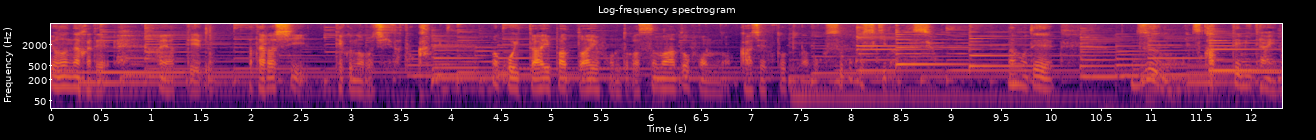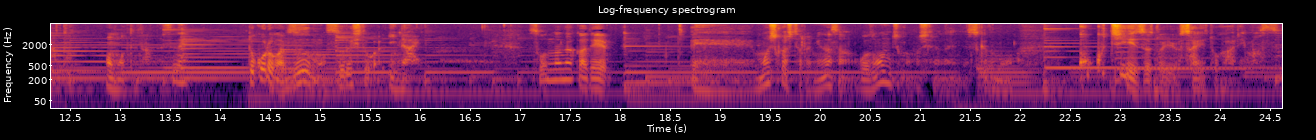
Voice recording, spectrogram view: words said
世の中で流行っている新しいテクノロジーだとか、まあ、こういった iPad、iPhone とかスマートフォンのガジェットっていうのは僕すごく好きなんですよ。なので Zoom を使ってみたいなと思ってたんですね。ところが Zoom をする人がいないそんな中で、えー、もしかしたら皆さんご存知かもしれないんですけどもコクチーズというサイトがあります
